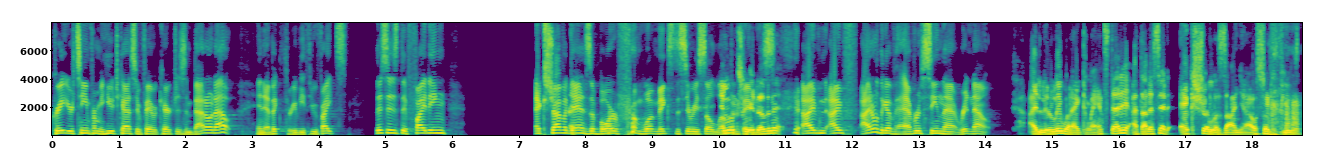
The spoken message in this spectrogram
Create your team from a huge cast of your favorite characters and battle it out in epic 3v3 fights. This is the fighting extravaganza board from what makes the series so loved It looks and weird, famous. doesn't it? I've I've I don't think I've ever seen that written out. I literally, when I glanced at it, I thought it said extra lasagna. I was so confused.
